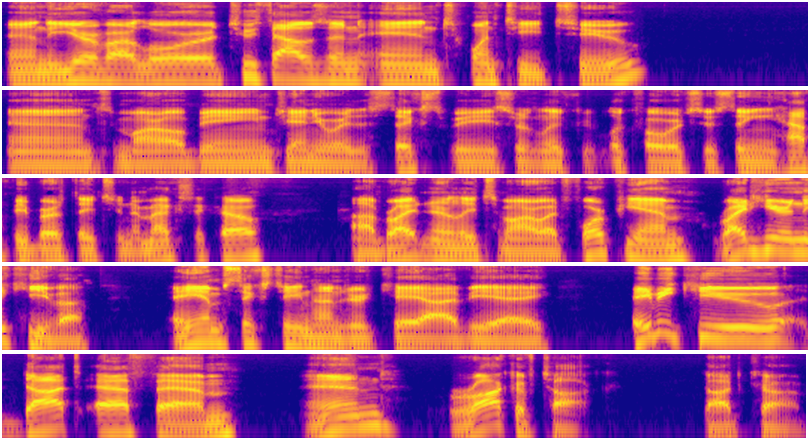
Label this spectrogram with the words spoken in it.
in the year of our Lord 2022. And tomorrow being January the 6th, we certainly look forward to singing Happy Birthday to New Mexico uh, bright and early tomorrow at 4 p.m. right here in the Kiva, AM 1600 KIVA, ABQ.FM, and rockoftalk.com.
